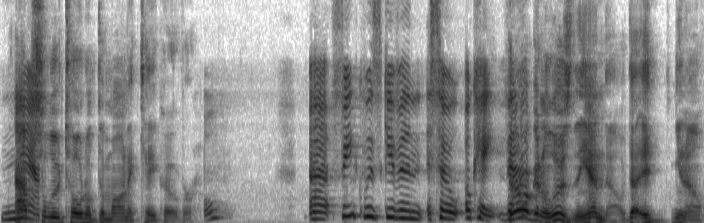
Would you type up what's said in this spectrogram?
now, Absolute total demonic takeover. uh, Fink was given. So okay, They're all going to lose in the end, though. It, you know,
